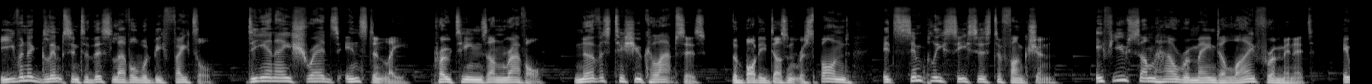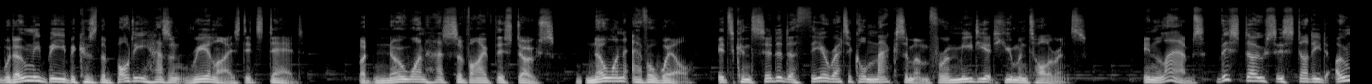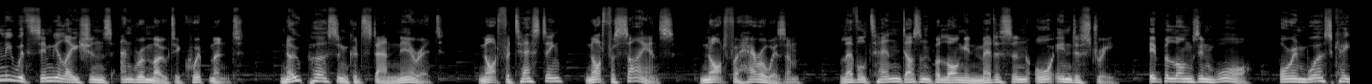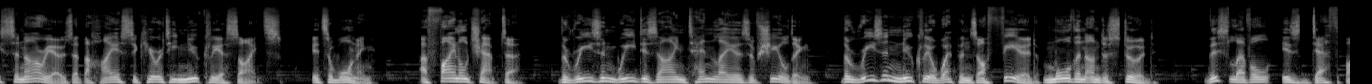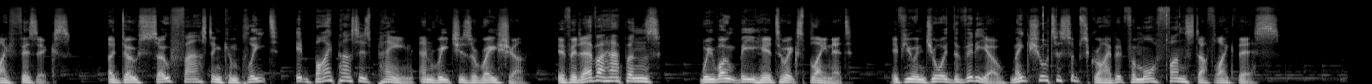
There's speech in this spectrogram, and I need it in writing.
Even a glimpse into this level would be fatal. DNA shreds instantly, proteins unravel, nervous tissue collapses, the body doesn't respond, it simply ceases to function. If you somehow remained alive for a minute, it would only be because the body hasn't realized it's dead. But no one has survived this dose. No one ever will. It's considered a theoretical maximum for immediate human tolerance. In labs, this dose is studied only with simulations and remote equipment. No person could stand near it. Not for testing, not for science, not for heroism. Level 10 doesn't belong in medicine or industry. It belongs in war or in worst-case scenarios at the highest security nuclear sites. It's a warning. A final chapter. The reason we design 10 layers of shielding. The reason nuclear weapons are feared more than understood. This level is death by physics. A dose so fast and complete, it bypasses pain and reaches erasure. If it ever happens, we won't be here to explain it. If you enjoyed the video, make sure to subscribe it for more fun stuff like this.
